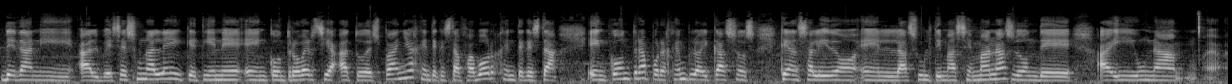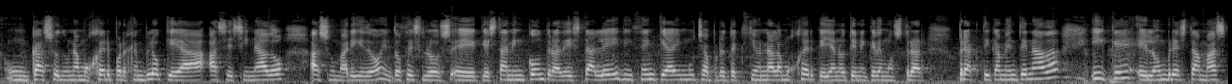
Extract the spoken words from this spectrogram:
de Dani Alves. Es una ley que tiene en controversia a toda España, gente que está a favor, gente que está en contra. Por ejemplo, hay casos que han salido en las últimas semanas donde hay una, un caso de una mujer, por ejemplo, que ha asesinado a su marido. Entonces, los eh, que están en contra de esta ley dicen que hay mucha protección a la mujer que ya no tiene que demostrar prácticamente nada y que el hombre está más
